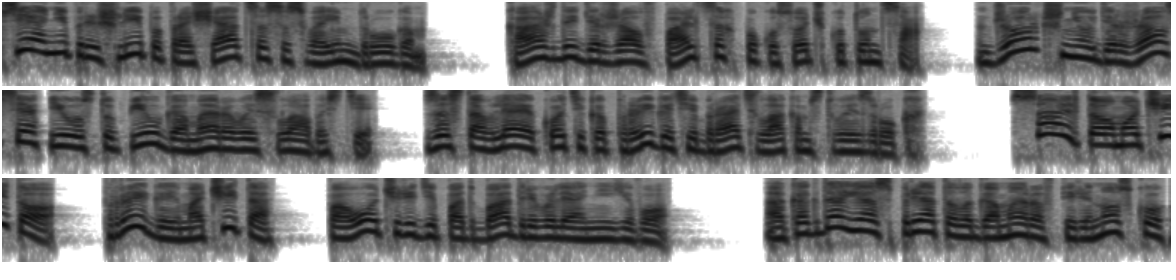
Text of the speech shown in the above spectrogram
Все они пришли попрощаться со своим другом. Каждый держал в пальцах по кусочку тунца. Джордж не удержался и уступил Гомеровой слабости — заставляя котика прыгать и брать лакомство из рук. «Сальто, мочито! Прыгай, мочито!» По очереди подбадривали они его. А когда я спрятала Гомера в переноску,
